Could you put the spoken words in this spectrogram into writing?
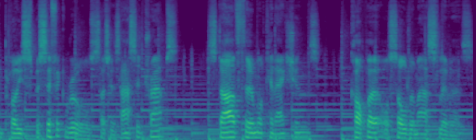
employs specific rules such as acid traps, starved thermal connections, copper or solder mask slivers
